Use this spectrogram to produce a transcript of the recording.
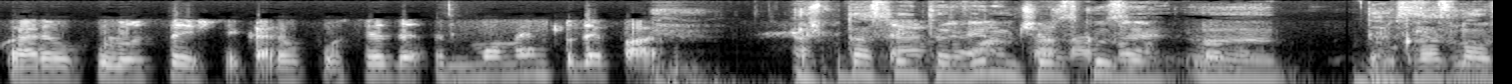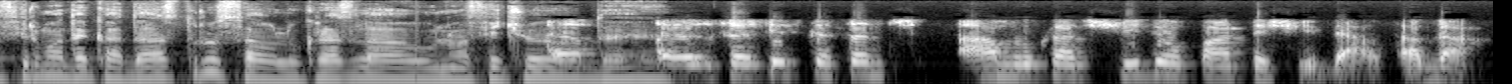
care o folosește, care o posedă în momentul de față. Aș putea să intervin, îmi cer scuze. Uh, lucrați la o firmă de cadastru sau lucrați la un oficiu uh, de... Uh, să știți că sunt, am lucrat și de o parte și de alta, da,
